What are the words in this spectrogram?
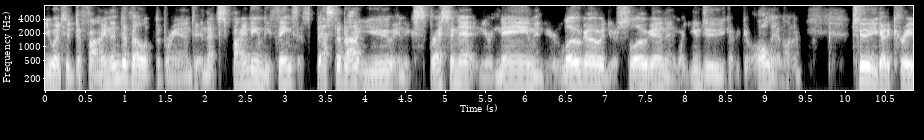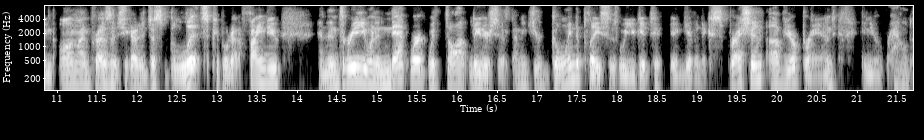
You want to define and develop the brand, and that's finding the things that's best about you and expressing it, your name and your logo and your slogan and what you do. You got to go all in on it. Two, you got to create an online presence. You got to just blitz. People got to find you. And then three, you want to network with thought leadership. That means you're going to places where you get to uh, give an expression of your brand and you're around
